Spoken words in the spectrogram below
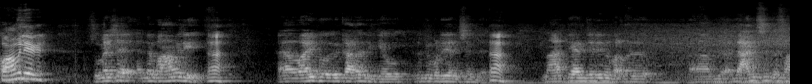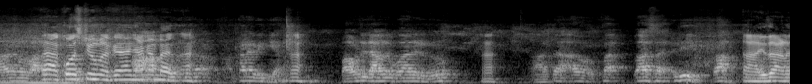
ഫാമിലിയൊക്കെ. സുമേഷ് എന്റെ ഫാമിലി. ഒരു കട ഇരുപടി ജംഗ്ഷനിൽ നാട്യാഞ്ജലി എന്ന് പറഞ്ഞൊരു ഡാൻസിന്റെ സാധനങ്ങൾ ഞാൻ കണ്ടായിരുന്നു. കട ഇരിക്കുക. അപ്പൊ അവിടെ രാവിലെ. ആ. ഇതാണ്.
